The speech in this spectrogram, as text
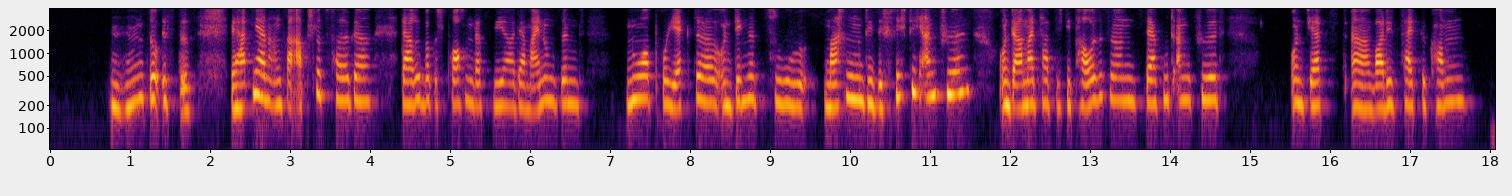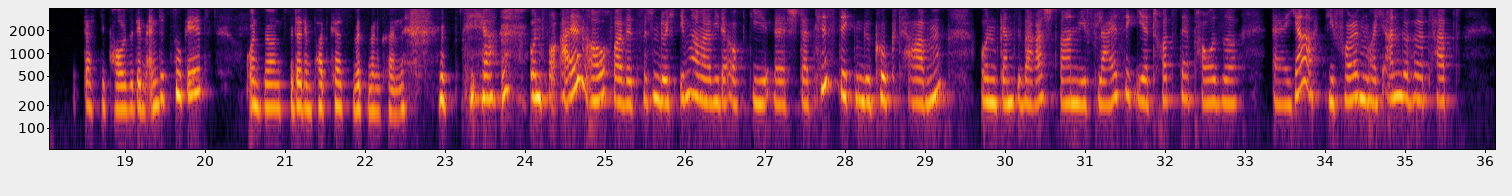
Mhm, so ist es. Wir hatten ja in unserer Abschlussfolge darüber gesprochen, dass wir der Meinung sind, nur Projekte und Dinge zu machen, die sich richtig anfühlen. Und damals hat sich die Pause für uns sehr gut angefühlt. Und jetzt äh, war die Zeit gekommen, dass die Pause dem Ende zugeht und wir uns wieder dem Podcast widmen können. Ja, und vor allem auch, weil wir zwischendurch immer mal wieder auf die äh, Statistiken geguckt haben und ganz überrascht waren, wie fleißig ihr trotz der Pause äh, ja die Folgen euch angehört habt.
